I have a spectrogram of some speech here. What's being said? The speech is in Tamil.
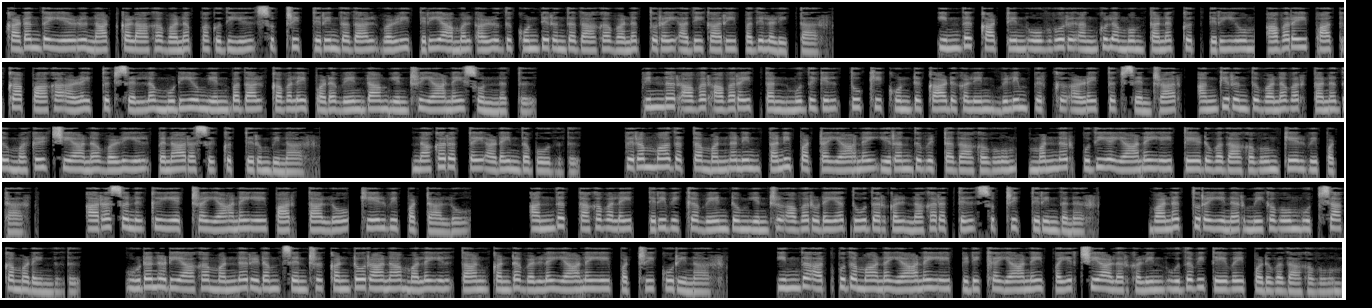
கடந்த ஏழு நாட்களாக வனப்பகுதியில் சுற்றித் திரிந்ததால் வழி தெரியாமல் அழுது கொண்டிருந்ததாக வனத்துறை அதிகாரி பதிலளித்தார். இந்த காட்டின் ஒவ்வொரு அங்குலமும் தனக்குத் தெரியும் அவரை பாதுகாப்பாக அழைத்துச் செல்ல முடியும் என்பதால் கவலைப்பட வேண்டாம் என்று யானை சொன்னது. பின்னர் அவர் அவரை தன் முதுகில் தூக்கிக் கொண்டு காடுகளின் விளிம்பிற்கு அழைத்துச் சென்றார். அங்கிருந்து வனவர் தனது மகிழ்ச்சியான வழியில் பெனாரசுக்குத் திரும்பினார். நகரத்தை அடைந்தபோது பிரம்மாதத்த மன்னனின் தனிப்பட்ட யானை இறந்துவிட்டதாகவும் மன்னர் புதிய யானையை தேடுவதாகவும் கேள்விப்பட்டார். அரசனுக்கு ஏற்ற யானையை பார்த்தாலோ? கேள்விப்பட்டாலோ? அந்த தகவலை தெரிவிக்க வேண்டும் என்று அவருடைய தூதர்கள் நகரத்தில் சுற்றித் திரிந்தனர். வனத்துறையினர் மிகவும் உற்சாகமடைந்தது. உடனடியாக மன்னரிடம் சென்று கண்டோரானா மலையில் தான் கண்ட வெள்ளை யானையை பற்றி கூறினார். இந்த அற்புதமான யானையை பிடிக்க யானை பயிற்சியாளர்களின் உதவி தேவைப்படுவதாகவும்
